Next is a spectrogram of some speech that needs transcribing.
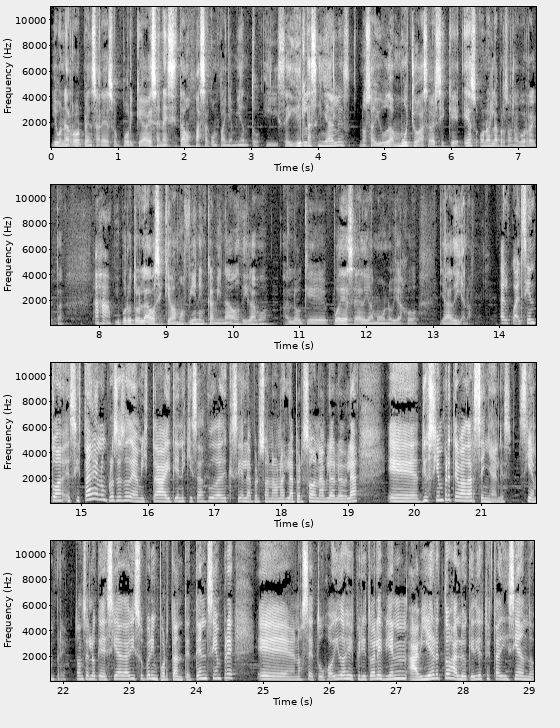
Y es un error pensar eso porque a veces necesitamos más acompañamiento y seguir las señales nos ayuda mucho a saber si es que es o no es la persona correcta. Ajá. Y por otro lado, si es que vamos bien encaminados, digamos, a lo que puede ser, digamos, un noviazgo ya de lleno. Tal cual. Si, tu- si estás en un proceso de amistad y tienes quizás dudas de que si es la persona o no es la persona, bla, bla, bla, eh, Dios siempre te va a dar señales, siempre. Entonces lo que decía David, súper importante, ten siempre, eh, no sé, tus oídos espirituales bien abiertos a lo que Dios te está diciendo.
